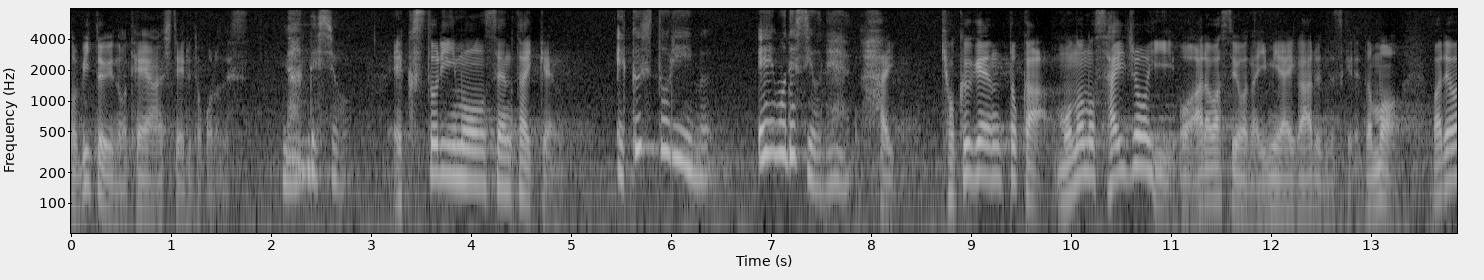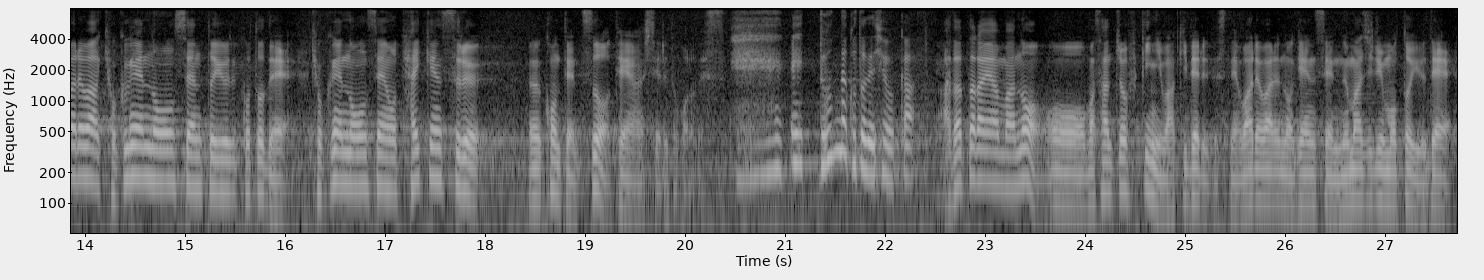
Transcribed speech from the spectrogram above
遊びというのを提案しているところです。何でしょう？エクストリーム温泉体験。エクストリーム。英語ですよね。はい極限とかものの最上位を表すような意味合いがあるんですけれども我々は極限の温泉ということで極限の温泉を体験するコンテンツを提案しているところです。えどんなことでしょうか？安達太良山の、まあ、山頂付近に湧き出るですね我々の源泉沼尻元湯で、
